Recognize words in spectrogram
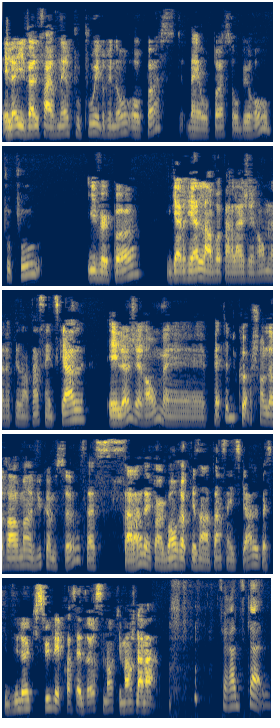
Et là, ils veulent faire venir Poupou et Bruno au poste, ben au poste, au bureau. Poupou, il veut pas. Gabriel l'envoie par là à Jérôme, le représentant syndical. Et là, Jérôme euh, pète une coche. On l'a rarement vu comme ça. Ça, ça a l'air d'être un bon représentant syndical parce qu'il dit là qu'il suive les procédures, sinon qu'il mange la merde. C'est radical.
